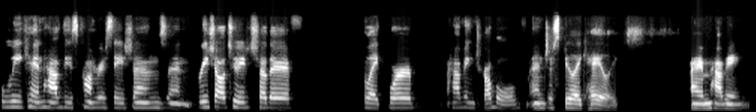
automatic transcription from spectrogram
we can have these conversations and reach out to each other if like we're having trouble and just be like hey like i'm having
